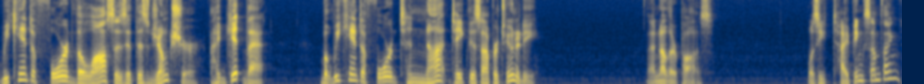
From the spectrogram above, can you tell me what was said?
We can't afford the losses at this juncture. I get that. But we can't afford to not take this opportunity. Another pause. Was he typing something?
